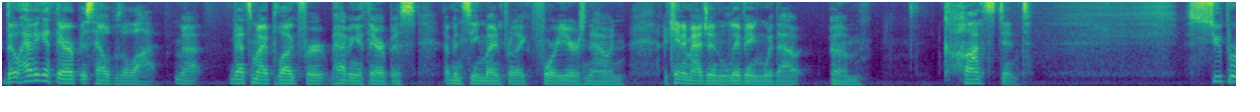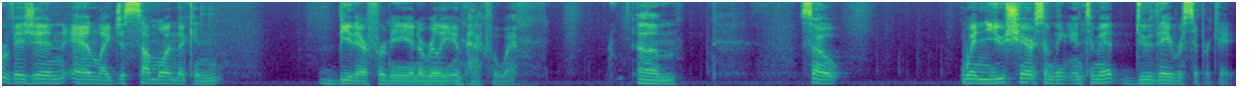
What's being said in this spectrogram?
though having a therapist helps a lot. Uh, that's my plug for having a therapist. I've been seeing mine for like four years now, and I can't imagine living without um, constant supervision and like just someone that can be there for me in a really impactful way. Um, so when you share something intimate, do they reciprocate?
